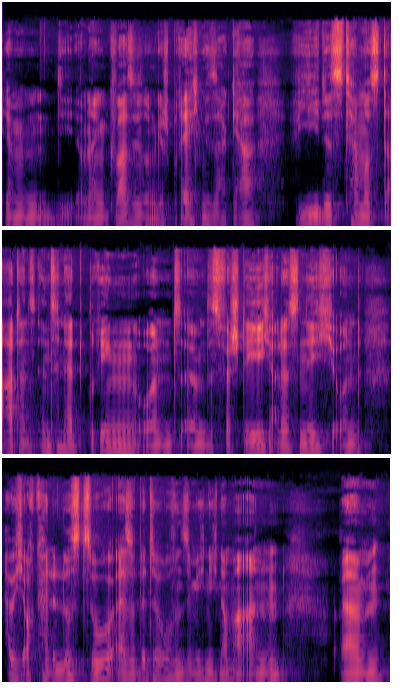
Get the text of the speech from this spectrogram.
Die haben, die haben dann quasi so in Gesprächen gesagt, ja, wie das Thermostat ans Internet bringen und ähm, das verstehe ich alles nicht und habe ich auch keine Lust zu, also bitte rufen Sie mich nicht nochmal an. Ähm,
